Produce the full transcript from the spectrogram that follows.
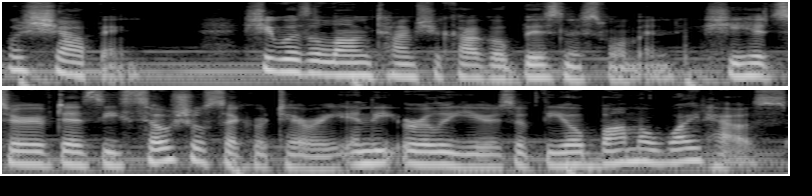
was shopping. She was a longtime Chicago businesswoman. She had served as the social secretary in the early years of the Obama White House.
